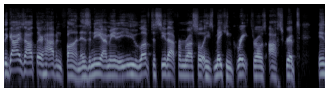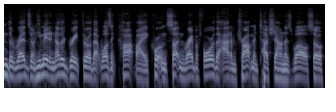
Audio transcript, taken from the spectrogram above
the guy's out there having fun, isn't he? I mean, you love to see that from Russell. He's making great throws off script in the red zone. He made another great throw that wasn't caught by Courtland Sutton right before the Adam Trautman touchdown as well. So,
